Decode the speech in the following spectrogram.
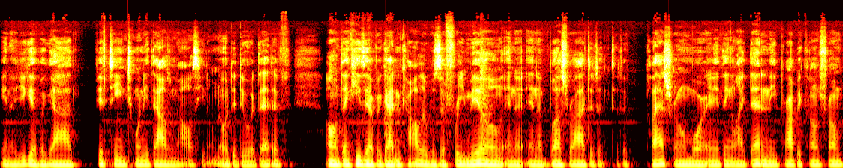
You know, you give a guy fifteen, twenty thousand dollars, he don't know what to do with that. If I don't think he's ever gotten college was a free meal and a, and a bus ride to the to the classroom or anything like that. And he probably comes from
